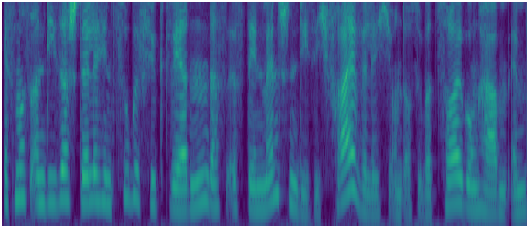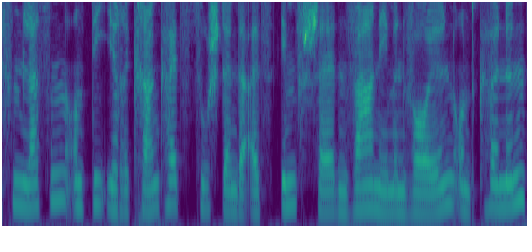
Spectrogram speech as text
Es muss an dieser Stelle hinzugefügt werden, dass es den Menschen, die sich freiwillig und aus Überzeugung haben impfen lassen und die ihre Krankheitszustände als Impfschäden wahrnehmen wollen und können,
